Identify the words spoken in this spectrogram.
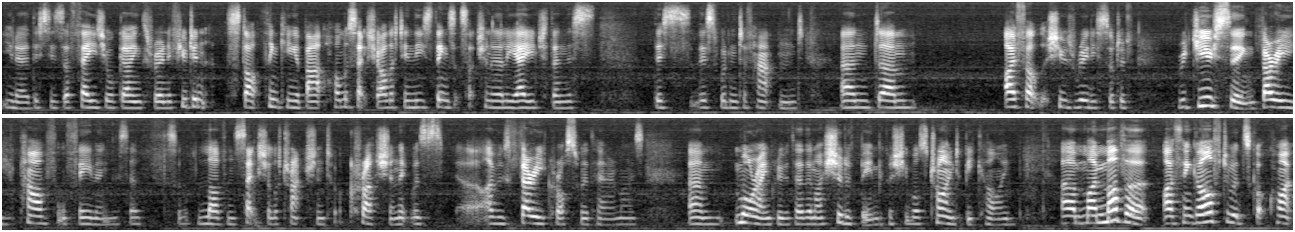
you know, this is a phase you're going through, and if you didn't start thinking about homosexuality and these things at such an early age, then this, this, this wouldn't have happened. And um, I felt that she was really sort of reducing very powerful feelings of sort of love and sexual attraction to a crush, and it was, uh, I was very cross with her, and I was um, more angry with her than I should have been because she was trying to be kind. Um, my mother, I think, afterwards got quite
